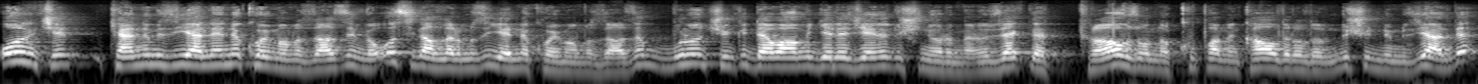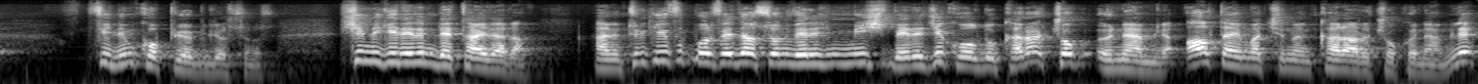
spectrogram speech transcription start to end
Onun için kendimizi yerlerine koymamız lazım ve o silahlarımızı yerine koymamız lazım. Bunun çünkü devamı geleceğini düşünüyorum ben. Özellikle Trabzon'da kupanın kaldırıldığını düşündüğümüz yerde film kopuyor biliyorsunuz. Şimdi gelelim detaylara. Hani Türkiye Futbol Federasyonu verilmiş, verecek olduğu karar çok önemli. Altay maçının kararı çok önemli.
